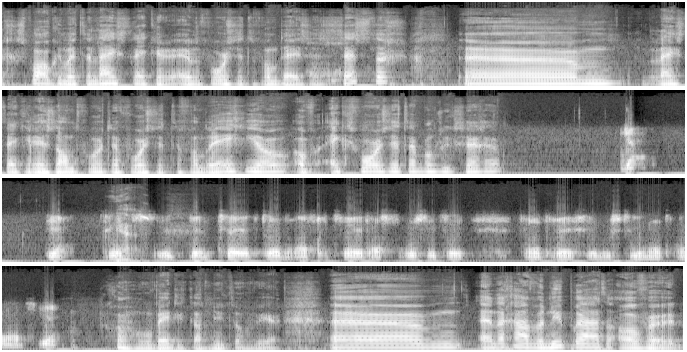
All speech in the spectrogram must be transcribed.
gesproken met de lijsttrekker en de voorzitter van D66. Ehm, lijsttrekker in Zandvoort en voorzitter van de regio. Of ex-voorzitter, moet ik zeggen. Ja, ja, ja. Ik ben 2 oktober afgetreden als voorzitter van het regiobestuur Noord-Holland. Ja. Goh, hoe weet ik dat nu toch weer? Um, en dan gaan we nu praten over uh,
